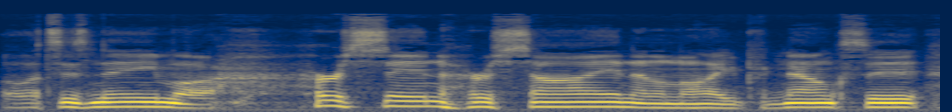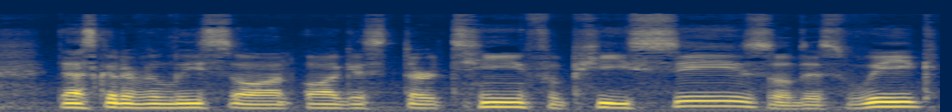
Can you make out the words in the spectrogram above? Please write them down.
what's his name, or Hersin, Hersign, I don't know how you pronounce it. That's going to release on August 13th for PC, so this week,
